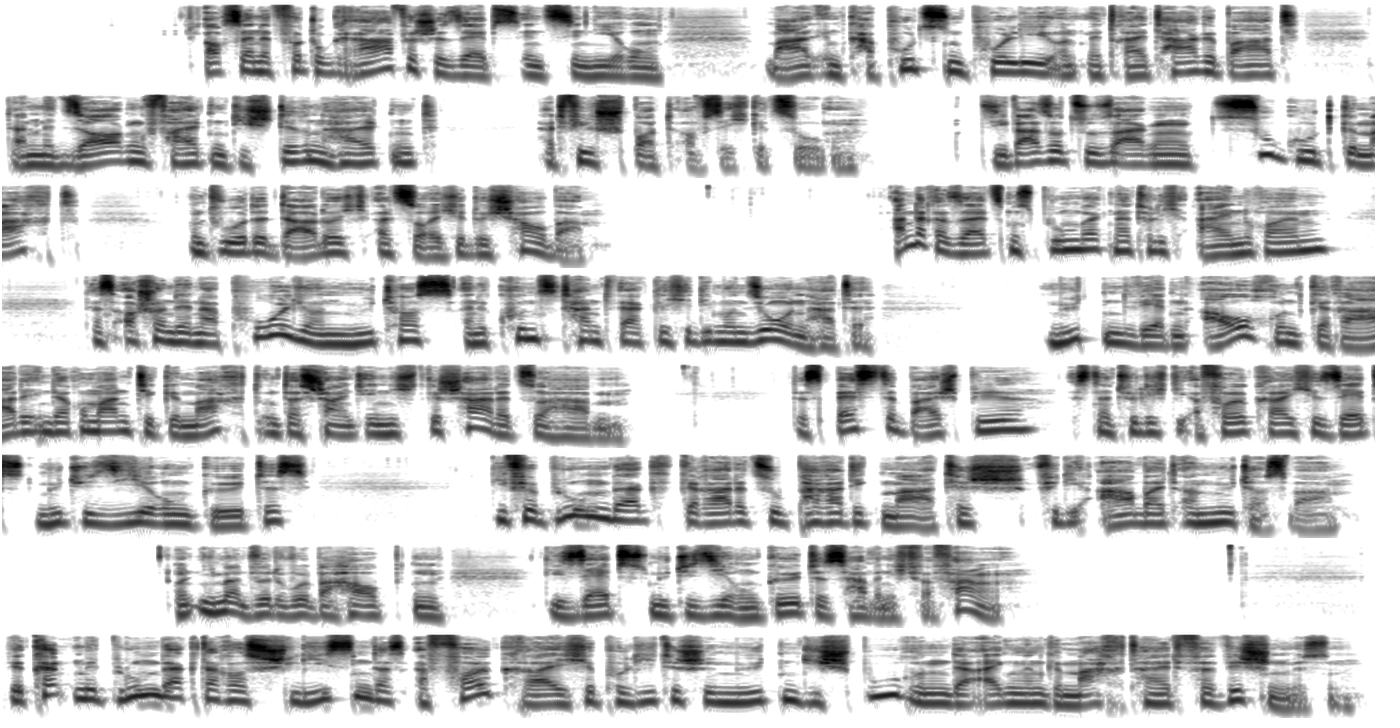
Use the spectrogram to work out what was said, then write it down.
Auch seine fotografische Selbstinszenierung, mal im Kapuzenpulli und mit drei Tagebart, dann mit Sorgenfalten die Stirn haltend, hat viel Spott auf sich gezogen. Sie war sozusagen zu gut gemacht, und wurde dadurch als solche durchschaubar. Andererseits muss Bloomberg natürlich einräumen, dass auch schon der Napoleon-Mythos eine kunsthandwerkliche Dimension hatte. Mythen werden auch und gerade in der Romantik gemacht und das scheint ihn nicht geschadet zu haben. Das beste Beispiel ist natürlich die erfolgreiche Selbstmythisierung Goethes, die für Blumenberg geradezu paradigmatisch für die Arbeit am Mythos war. Und niemand würde wohl behaupten, die Selbstmythisierung Goethes habe nicht verfangen. Wir könnten mit Blumberg daraus schließen, dass erfolgreiche politische Mythen die Spuren der eigenen Gemachtheit verwischen müssen.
